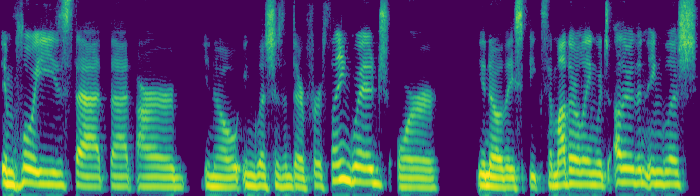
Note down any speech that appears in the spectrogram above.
employees that that are you know English isn't their first language or you know they speak some other language other than English,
